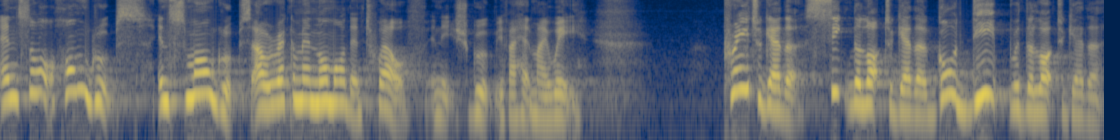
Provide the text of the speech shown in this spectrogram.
And so, home groups, in small groups, I would recommend no more than 12 in each group if I had my way. Pray together, seek the Lord together, go deep with the Lord together.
